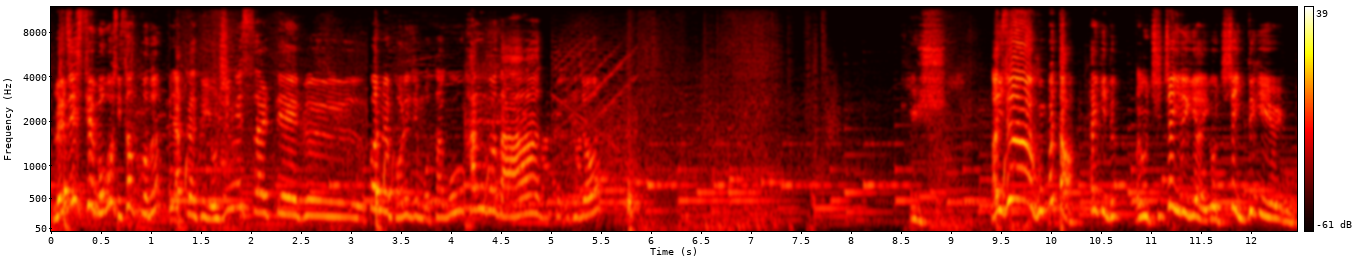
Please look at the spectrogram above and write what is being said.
레지스틸 먹을 수 있었거든? 약간 그 요시미스 할 때그 습관을 버리지 못하고 한 거다 그, 그죠? 이씨. nice! 궁 뺐다! 핵이득. 아, 이거 진짜 이득이야. 이거 진짜 이득이에요 이거.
